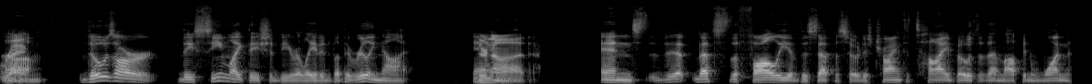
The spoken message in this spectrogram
Right? Um, those are they seem like they should be related, but they're really not. They're not. And th- that's the folly of this episode is trying to tie both of them up in one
